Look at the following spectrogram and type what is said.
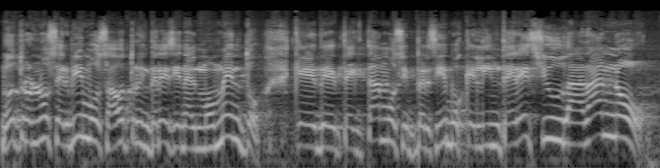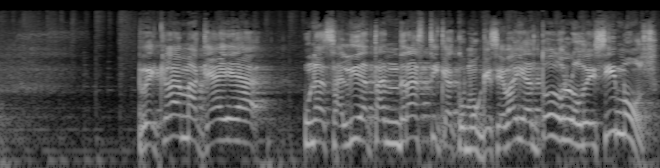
Nosotros no servimos a otro interés y en el momento que detectamos y percibimos que el interés ciudadano reclama que haya una salida tan drástica como que se vayan todos, lo decimos,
